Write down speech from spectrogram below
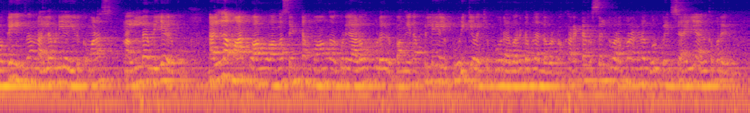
பப்ளிக் எக்ஸாம் நல்லபடியாக இருக்குமானா நல்லபடியாக இருக்கும். நல்ல மார்க் வாங்குவாங்க சென்டம் வாங்கக்கூடிய அளவு கூட இருப்பாங்க. ஏன்னா பிள்ளைகள் பூரிக்க வைக்க போகிற வருடம். தான் இந்த வருடம் கரெக்டாக ரிசல்ட் வரப்போ நல்ல குரூப் பயிற்சி ஆகி அதுக்கப்புறம் இருக்கு.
